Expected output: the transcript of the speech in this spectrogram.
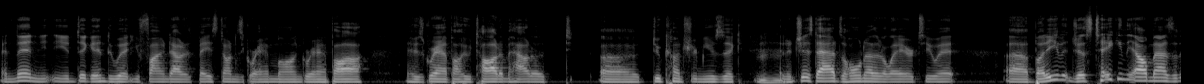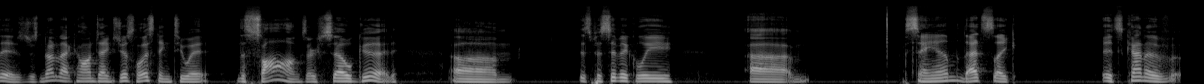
And then you, you dig into it, you find out it's based on his grandma and grandpa, and his grandpa who taught him how to t- uh, do country music, Mhm. and it just adds a whole nother layer to it. Uh, but even just taking the album as it is, just none of that context, just listening to it, the songs are so good. Um, specifically, um, Sam, that's like, it's kind of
